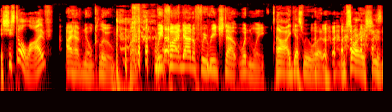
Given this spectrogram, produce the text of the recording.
Is she still alive? I have no clue, but we'd find out if we reached out, wouldn't we? Oh, I guess we would. I'm sorry, she's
